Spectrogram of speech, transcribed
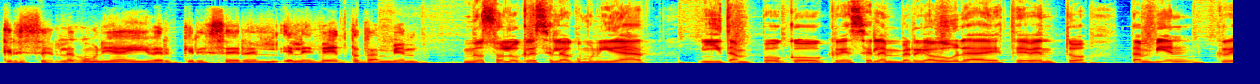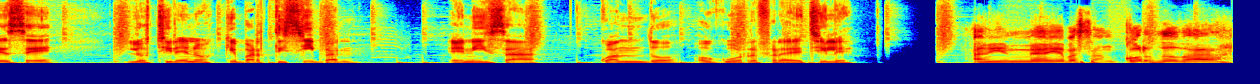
crecer la comunidad y ver crecer el, el evento también. No solo crece la comunidad, ni tampoco crece la envergadura de este evento, también crece los chilenos que participan en ISA cuando ocurre fuera de Chile. A mí me había pasado en Córdoba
